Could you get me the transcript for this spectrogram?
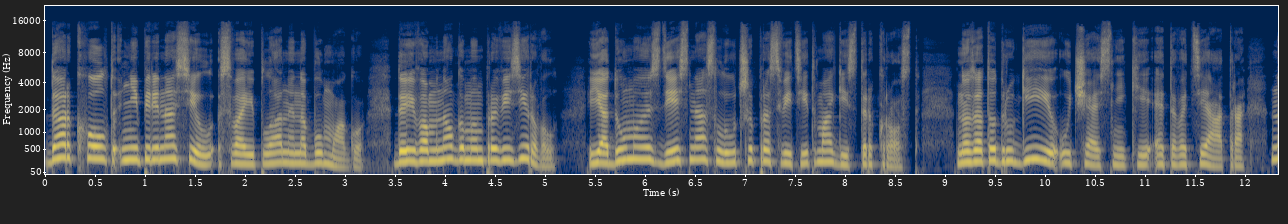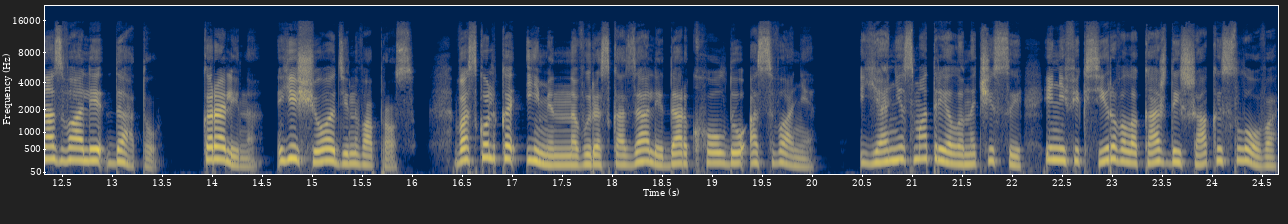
Даркхолд не переносил свои планы на бумагу, да и во многом импровизировал. Я думаю, здесь нас лучше просветит магистр Крост. Но зато другие участники этого театра назвали дату. Каролина, еще один вопрос. Во сколько именно вы рассказали Даркхолду о Сване? Я не смотрела на часы и не фиксировала каждый шаг и слово.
